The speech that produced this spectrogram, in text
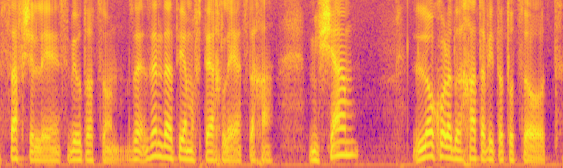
סף של אה, שביעות רצון. זה, זה לדעתי המפתח להצלחה. משם, לא כל הדרכה תביא את התוצאות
